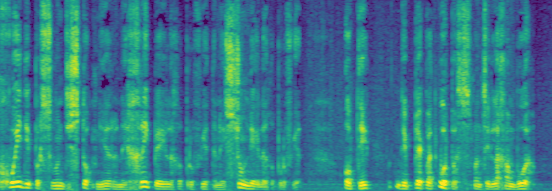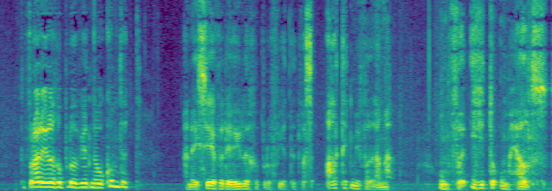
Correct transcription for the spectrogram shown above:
gooi die persoon die stok neer en hy gryp die heilige profeet en hy soen die heilige profeet op die die plek wat oop is van sy liggaam bo. Vra die heilige profeet nou, "Hoe kom dit?" En hy sê vir die heilige profeet, "Dit was altyd my verlange om vir u te omhels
